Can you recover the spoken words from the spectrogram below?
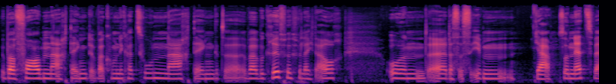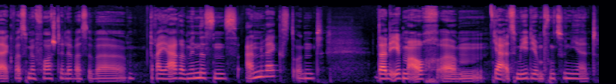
über Formen nachdenkt, über Kommunikation nachdenkt, äh, über Begriffe vielleicht auch. Und äh, das ist eben ja so ein Netzwerk, was ich mir vorstelle, was über drei Jahre mindestens anwächst und dann eben auch ähm, ja, als Medium funktioniert.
